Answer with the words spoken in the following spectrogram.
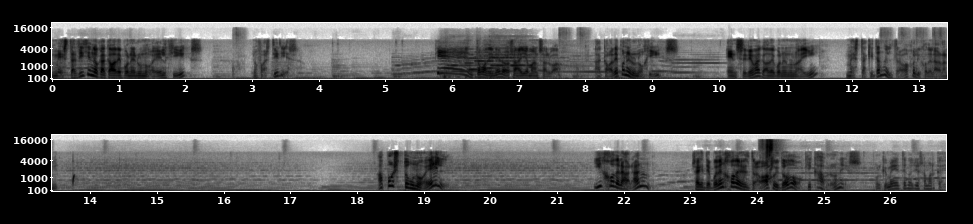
¿Me estás diciendo que acaba de poner uno él, Higgs? No fastidies. Bien, toma dinero, o sea, ya me han salvado. ¿Acaba de poner uno Higgs? ¿En serio me acaba de poner uno ahí? Me está quitando el trabajo el hijo de la gran... Ha puesto uno él. Hijo de la gran. O sea, que te pueden joder el trabajo y todo. Qué cabrones. ¿Por qué me tengo yo esa marca ahí?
